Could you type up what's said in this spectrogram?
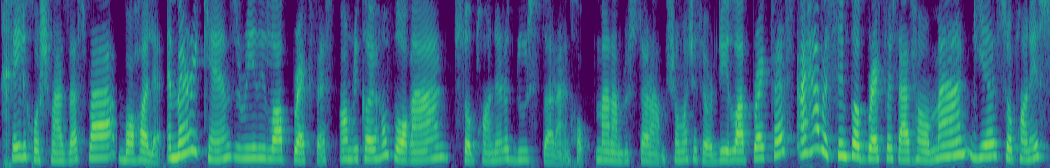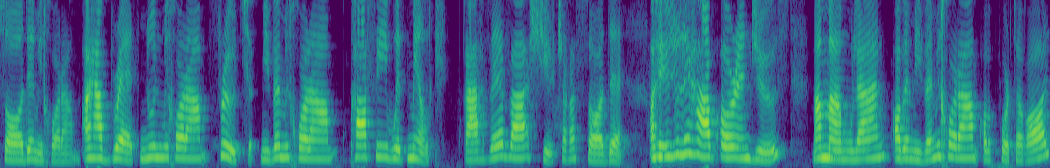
خیلی خوشمزه است و باحاله Americans really love breakfast آمریکایی ها واقعا صبحانه رو دوست دارن خب منم دوست دارم شما چطور Do you love breakfast? I have a simple breakfast at home من یه صبحانه ساده می‌خورم have bread. نون می‌خورم. Fruit. میوه می‌خورم. Coffee with milk. قهوه و شیر. چقدر ساده. I usually have orange juice. من معمولا آب میوه می‌خورم. آب پرتقال.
